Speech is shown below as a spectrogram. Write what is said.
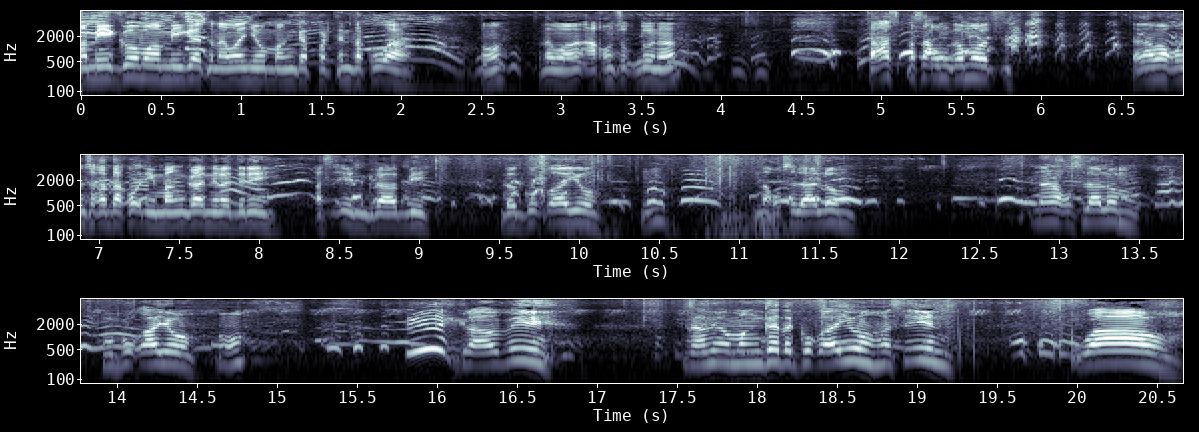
Amigo, mga amiga, tanawan nyo, mangga pertinta ko ah. Oh, tanawa, akong sukdon ha. Taas pa sa akong gamot. Tanawa kung sa kadako ni mangga nila diri. As in, grabe. Dago kayo. Hmm? Nako sa lalom. Nako sa lalom. Mubo kayo. Oh. Eh, grabe. Grabe ang mangga, dago kayo. As in. Wow.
